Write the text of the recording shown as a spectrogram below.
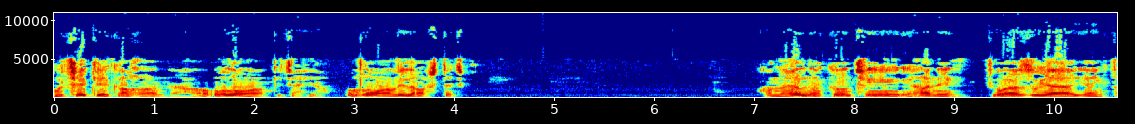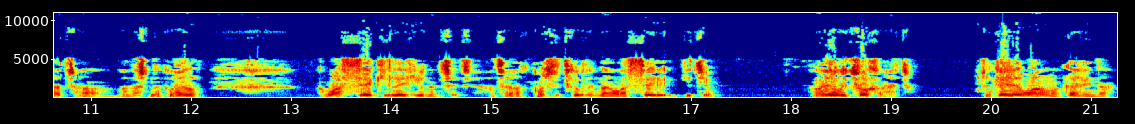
Mut sekin kahan oloa kitsähiä. Oloa lilaustet. On helna kunti ihani tuazuja jengtätsä. Vannas nakohella. 왔세기 레히온체제 하자 콘시트그레 나 왔세기죠 왜 우초하 하죠 저게 왕만 가이나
